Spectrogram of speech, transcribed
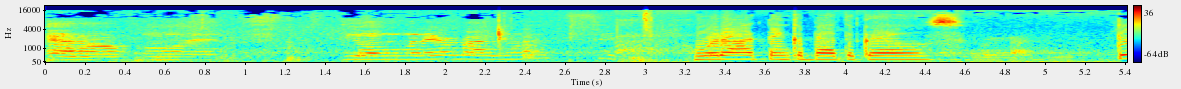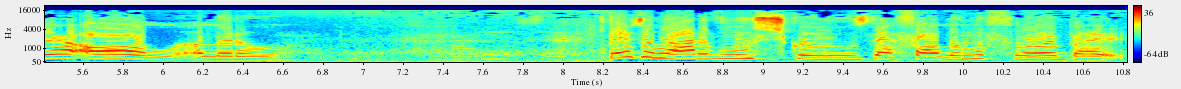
at all wants. The only one everybody wants. What do I think about the girls? They're all a little. There's a lot of loose screws that fall on the floor, but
